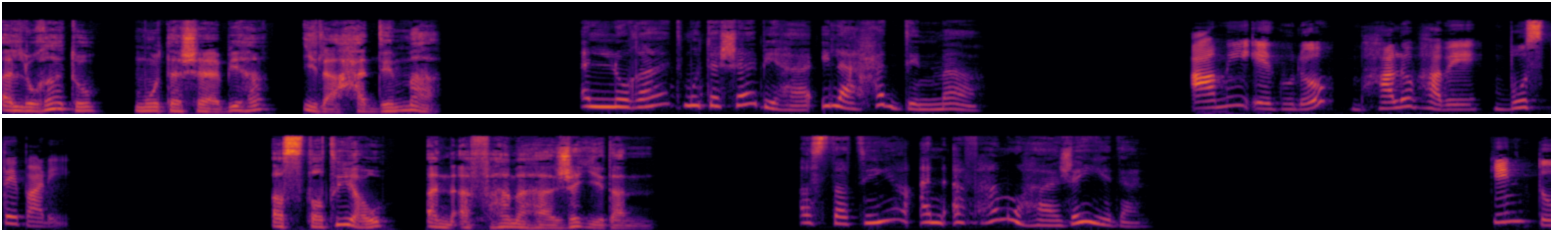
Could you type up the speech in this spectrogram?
اللغات متشابهة إلى حد ما اللغات متشابهة إلى حد ما আমি এগুলো ভালোভাবে বুঝতে পারি أستطيع أن أفهمها جيدا أستطيع أن أفهمها جيدا কিন্তু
